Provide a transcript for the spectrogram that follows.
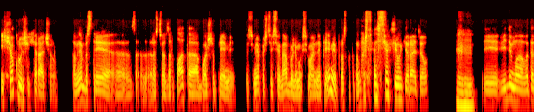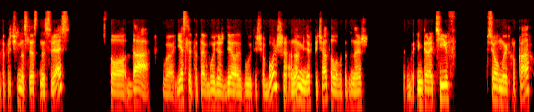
еще круче херачу, то меня быстрее э, растет зарплата, больше премий. То есть у меня почти всегда были максимальные премии, просто потому что я всех сил херачил. Mm-hmm. И, видимо, вот эта причинно-следственная связь, что да, если ты так будешь делать, будет еще больше, она меня впечатала вот это, знаешь, как бы императив, все в моих руках,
